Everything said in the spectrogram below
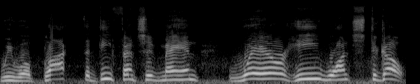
We will block the defensive man where he wants to go.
